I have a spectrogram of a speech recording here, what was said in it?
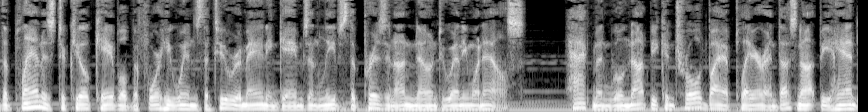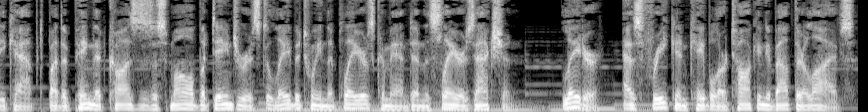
The plan is to kill Kable before he wins the two remaining games and leaves the prison unknown to anyone else. Hackman will not be controlled by a player and thus not be handicapped by the ping that causes a small but dangerous delay between the player's command and the Slayer's action. Later, as Freak and Kable are talking about their lives,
